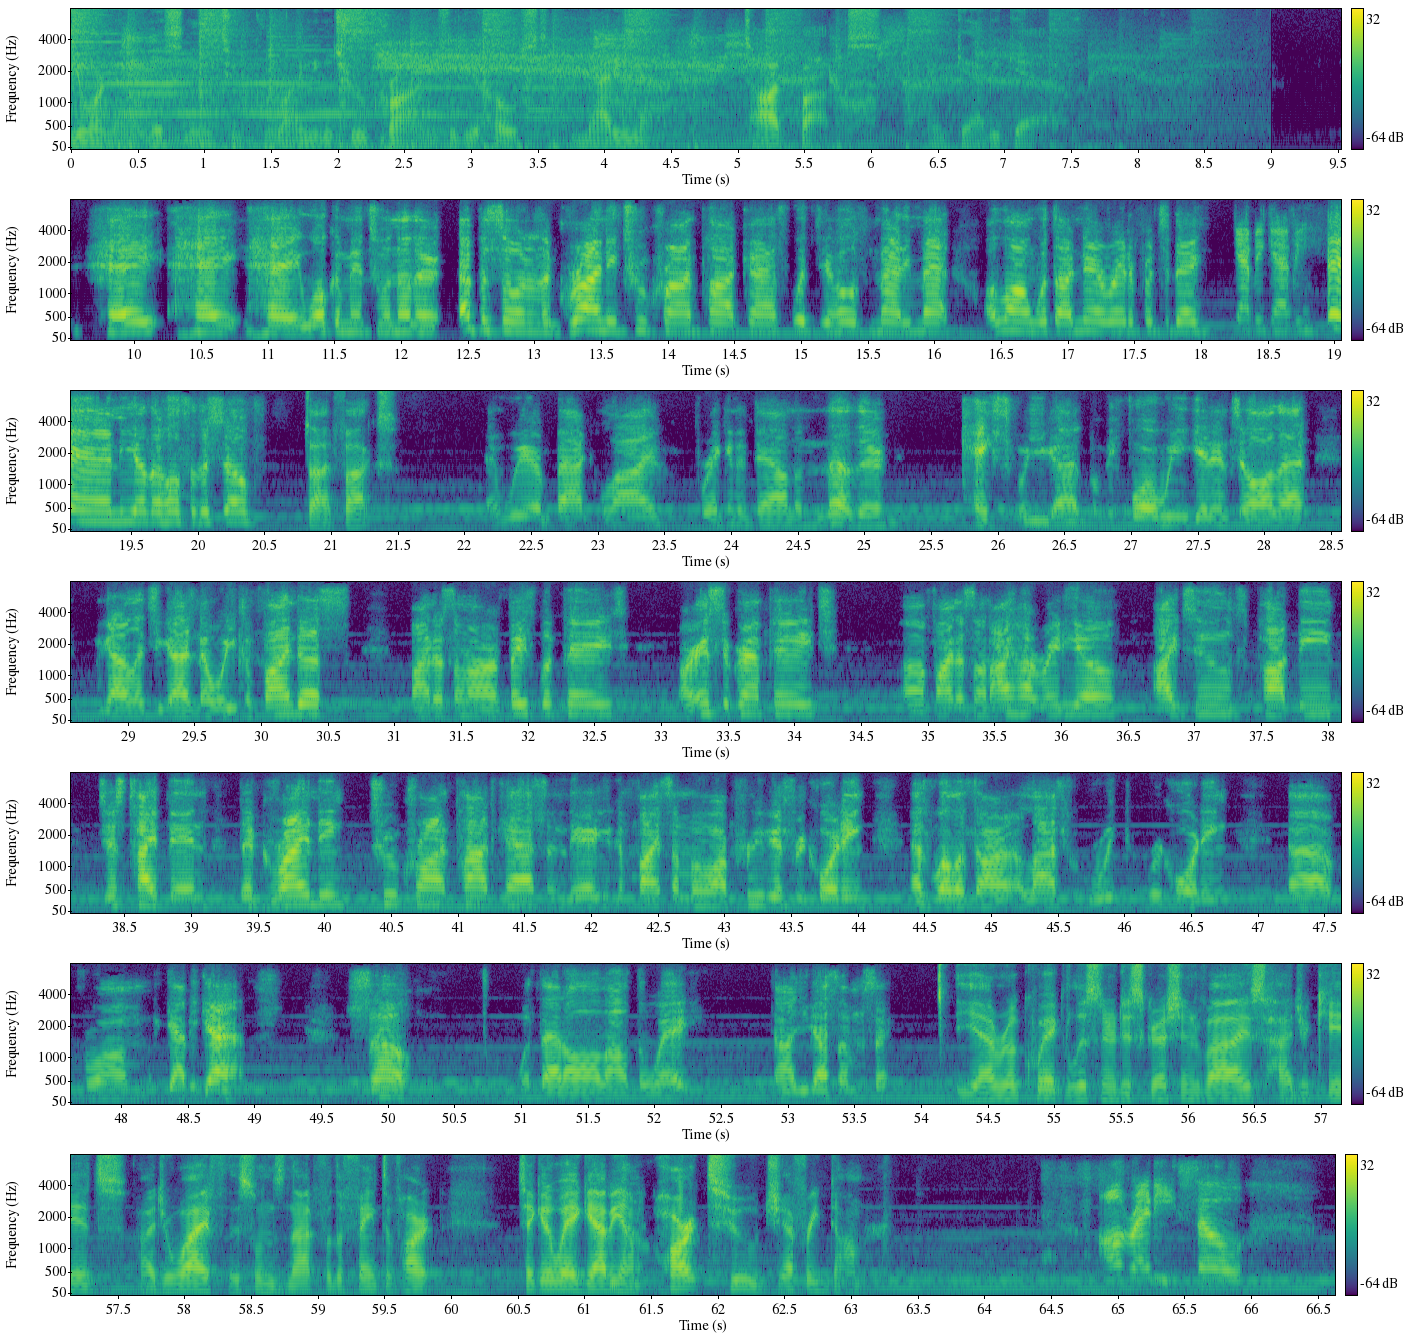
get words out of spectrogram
You are now listening to Grinding True Crimes with your host, Maddie Matt, Todd Fox, and Gabby Gab. Hey, hey, hey, welcome into another episode of the Grinding True Crime Podcast with your host, Maddie Matt, along with our narrator for today Gabby Gabby. and the other host of the show. Todd Fox. And we're back live breaking it down another case for you guys. But before we get into all that, we got to let you guys know where you can find us. Find us on our Facebook page, our Instagram page, uh, find us on iHeartRadio, iTunes, Podbean. Just type in the Grinding True Crime Podcast, and there you can find some of our previous recording as well as our last week recording uh, from Gabby Gab. So, with that all out the way, Todd, you got something to say? Yeah, real quick, listener discretion advised. Hide your kids, hide your wife. This one's not for the faint of heart. Take it away, Gabby, on part two Jeffrey Dahmer. Alrighty, so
